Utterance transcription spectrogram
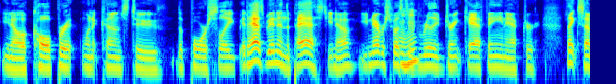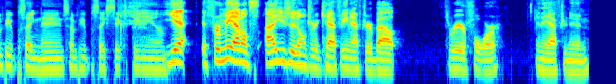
you know a culprit when it comes to the poor sleep. It has been in the past, you know. You're never supposed to really drink caffeine after. I think some people say noon, some people say 6 p.m. Yeah, for me, I don't. I usually don't drink caffeine after about three or four in the afternoon.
